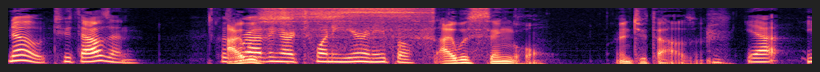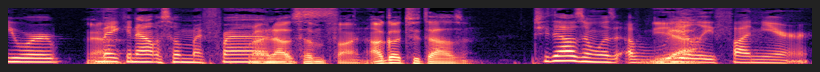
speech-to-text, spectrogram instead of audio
No, 2000. Because I we're was having our 20 year in April. I was single in two thousand. Yeah, you were Yeah. making out with some of my friends. Right. I was having fun. I'll go two thousand. 2000 was a Yeah. really fun year.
